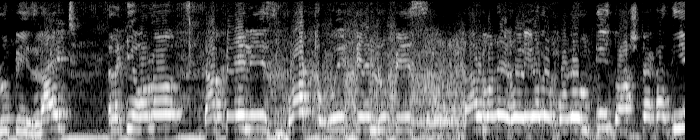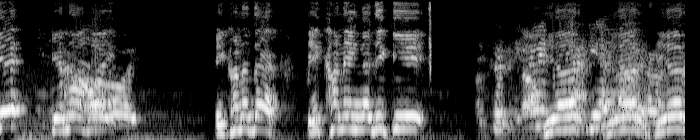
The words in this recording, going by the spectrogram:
rupees right তাহলে কি হলো? The pen is bought with ten গেল কলমটি দশ টাকা দিয়ে কেনা হয়। এখানে দেখ এখানে ইংরাজি কি? হিয়ার হিয়ার হিয়ার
